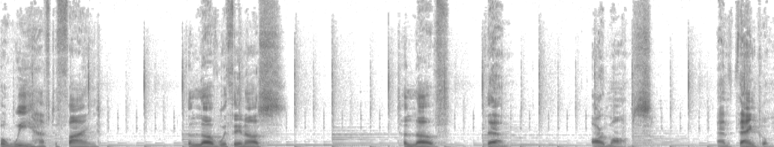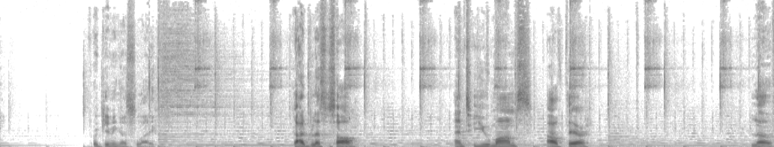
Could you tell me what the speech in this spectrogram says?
But we have to find the love within us to love them, our moms, and thank them for giving us life. God bless us all. And to you, moms out there, love.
